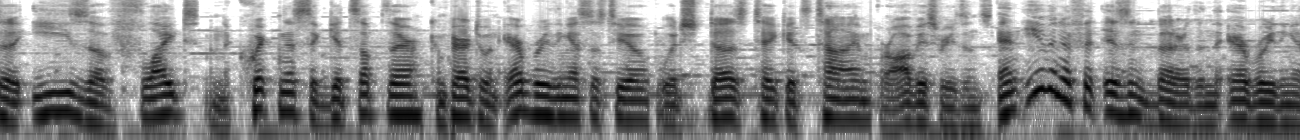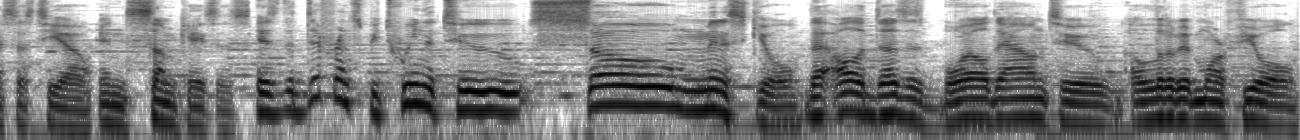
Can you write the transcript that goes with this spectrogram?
to ease of flight and the quickness it gets up there compared to an air breathing SSTO, which does take its time for obvious reasons. And even if it isn't better than the air breathing SSTO in some cases, is the difference between the two so minuscule that all it does is boil down to a little bit more fuel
